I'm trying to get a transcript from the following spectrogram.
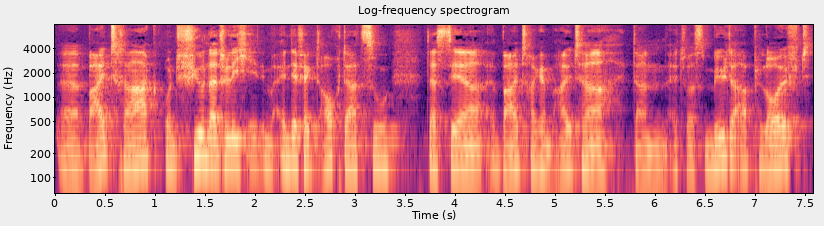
Beitrag und führen natürlich im Endeffekt auch dazu, dass der Beitrag im Alter dann etwas milder abläuft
